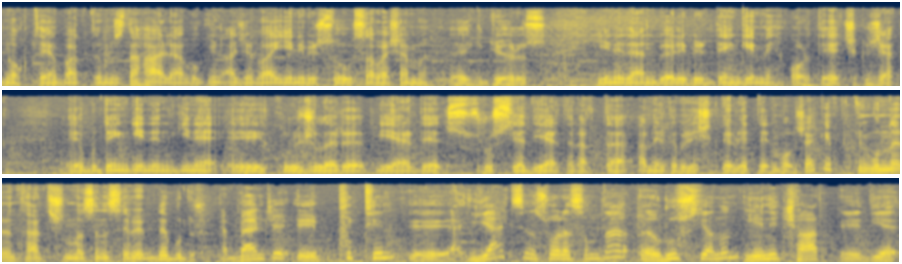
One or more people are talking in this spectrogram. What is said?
noktaya baktığımızda hala bugün acaba yeni bir soğuk savaşa mı e, gidiyoruz? Yeniden böyle bir denge mi ortaya çıkacak? E, bu dengenin yine e, kurucuları bir yerde Rusya, diğer tarafta Amerika Birleşik Devletleri mi olacak? Hep bütün bunların tartışılmasının sebebi de budur. Bence e, Putin Yeltsin sonrasında Rusya'nın yeni çar diye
